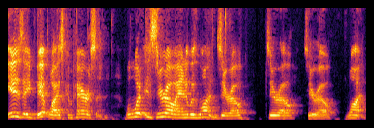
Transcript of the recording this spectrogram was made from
it is a bitwise comparison. Well, what is zero ANDed with one? Zero, zero, zero, one.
